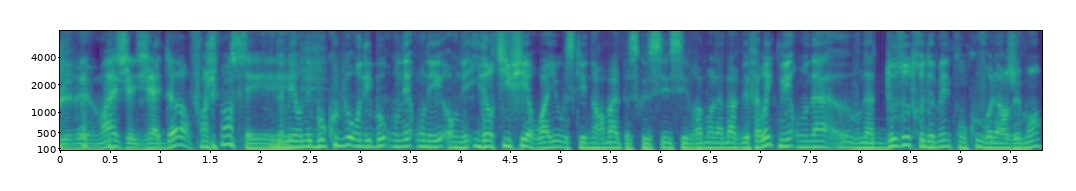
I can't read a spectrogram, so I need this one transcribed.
Le- moi, j'adore. Franchement, c'est. Non, mais on est beaucoup, on est, beau- on est, on est, on est identifié royaux, ce qui est normal parce que c'est vraiment la marque de fabrique. Mais on a, on a deux autres domaines qu'on couvre largement,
